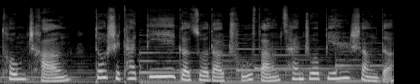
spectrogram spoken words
通常都是他第一个坐到厨房餐桌边上的。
